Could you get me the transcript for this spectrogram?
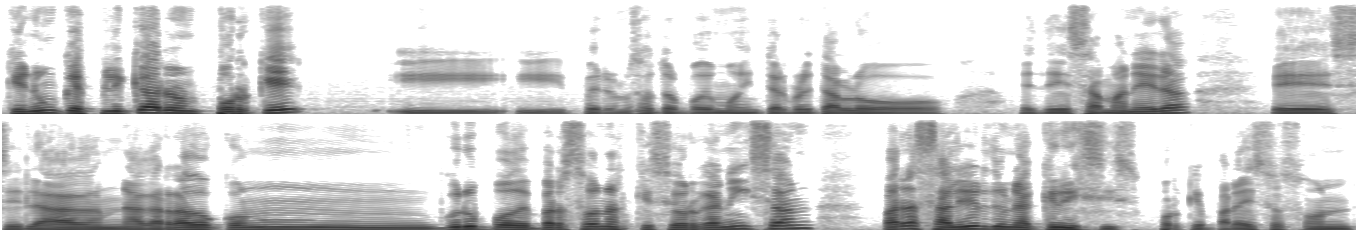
que nunca explicaron por qué, y, pero nosotros podemos interpretarlo eh, de esa manera. Eh, se la han agarrado con un grupo de personas que se organizan para salir de una crisis, porque para eso son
